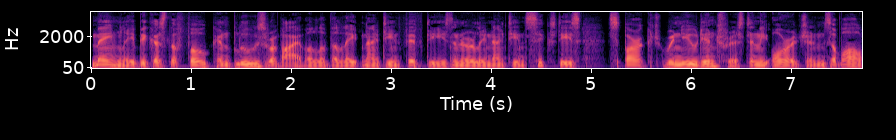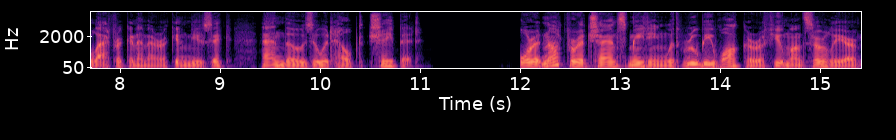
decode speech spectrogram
mainly because the folk and blues revival of the late 1950s and early 1960s sparked renewed interest in the origins of all African American music and those who had helped shape it. Were it not for a chance meeting with Ruby Walker a few months earlier,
